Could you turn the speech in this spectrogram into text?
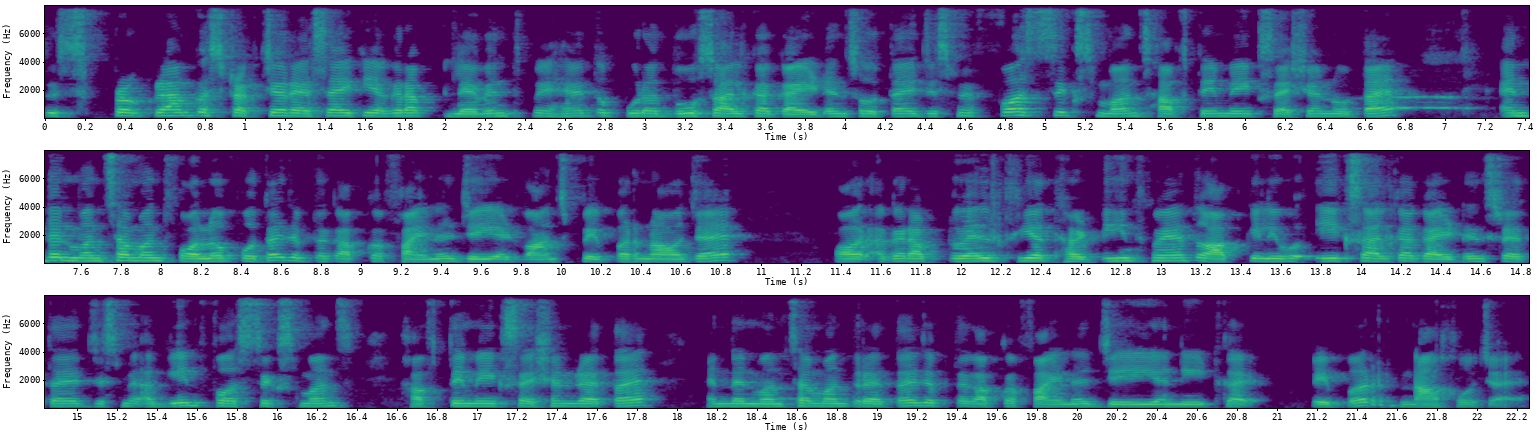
तो इस प्रोग्राम का स्ट्रक्चर ऐसा है कि अगर आप इलेवेंथ में हैं तो पूरा दो साल का गाइडेंस होता है जिसमें फ़र्स्ट सिक्स मंथ्स हफ़्ते में एक सेशन होता है। And then month a month follow up होता है जब तक आपका फाइनल जेई एडवांस पेपर ना हो जाए। और अगर आप ट्वेल्थ या थर्टींथ में हैं तो आपके लिए वो एक साल का गाइडेंस रहता है जिसमें अगेन फ़र्स्ट सिक्स मंथ्स हफ़्ते में एक सेशन रहता है। And then month a month रहता है, जब तक आपका फाइनल जे या नीट का पेपर ना हो जाए।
